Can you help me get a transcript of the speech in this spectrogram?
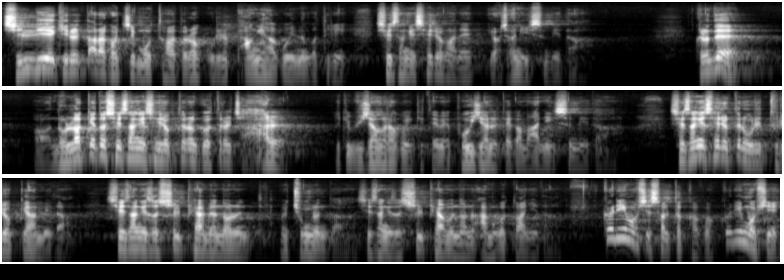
진리의 길을 따라 걷지 못하도록 우리를 방해하고 있는 것들이 세상의 세력 안에 여전히 있습니다. 그런데 어, 놀랍게도 세상의 세력들은 그것들을 잘 이렇게 위장을 하고 있기 때문에 보이지 않을 때가 많이 있습니다. 세상의 세력들은 우리를 두렵게 합니다. 세상에서 실패하면 너는 죽는다. 세상에서 실패하면 너는 아무것도 아니다. 끊임없이 설득하고 끊임없이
